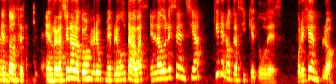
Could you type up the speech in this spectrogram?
Entonces, en relación a lo que vos me preguntabas, en la adolescencia tienen otras inquietudes. Por ejemplo,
